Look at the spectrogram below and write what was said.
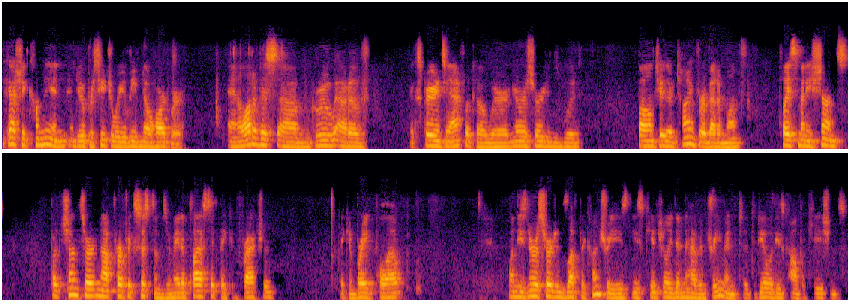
you can actually come in and do a procedure where you leave no hardware. And a lot of this um, grew out of experience in Africa where neurosurgeons would volunteer their time for about a month, place many shunts, but shunts are not perfect systems. They're made of plastic, they can fracture, they can break, pull out. When these neurosurgeons left the country, these, kids really didn't have a treatment to, to deal with these complications.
